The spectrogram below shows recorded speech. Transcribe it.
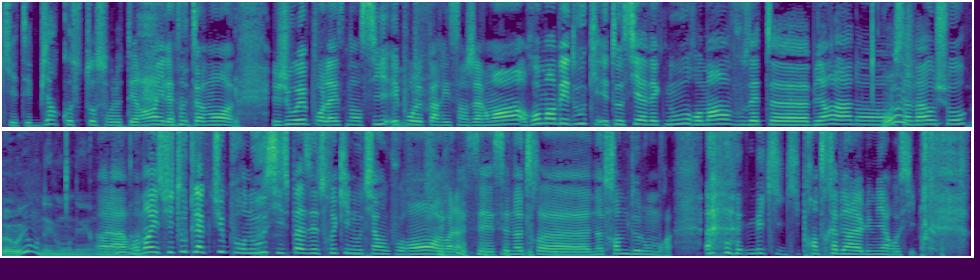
qui était bien costaud sur le terrain. Il a notamment joué pour l'AS Nancy et pour le Paris Saint-Germain. Romain Bédouc est aussi avec nous. Romain, vous êtes bien là dans... Ça va au chaud? Bah oui, on est, on est. voilà. Romain, il suit toute l'actu pour nous. S'il se passe des trucs, il nous tient au courant. voilà, c'est notre notre homme de l'ombre, mais qui, qui prend très bien la lumière aussi.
